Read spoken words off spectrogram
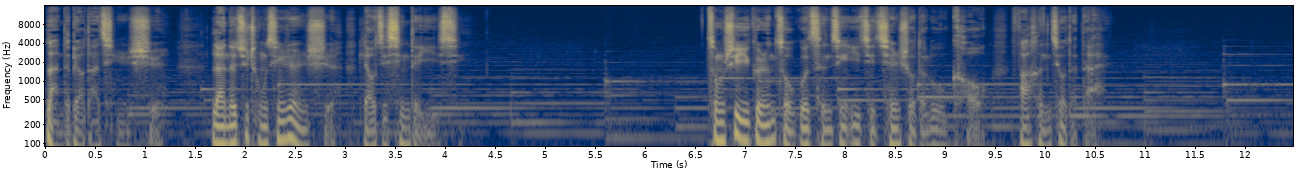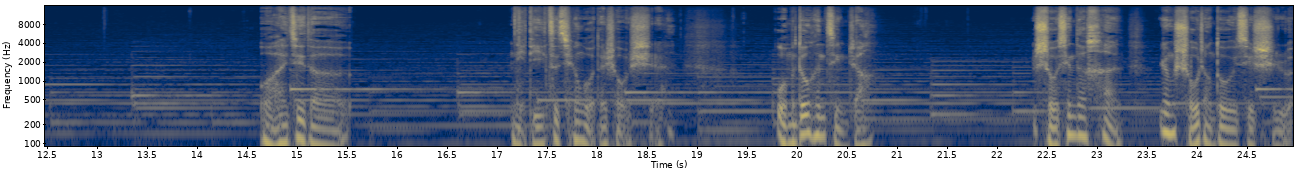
懒得表达情绪，懒得去重新认识、了解新的异性，总是一个人走过曾经一起牵手的路口，发很久的呆。我还记得，你第一次牵我的手时，我们都很紧张，手心的汗让手掌都有些湿润。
